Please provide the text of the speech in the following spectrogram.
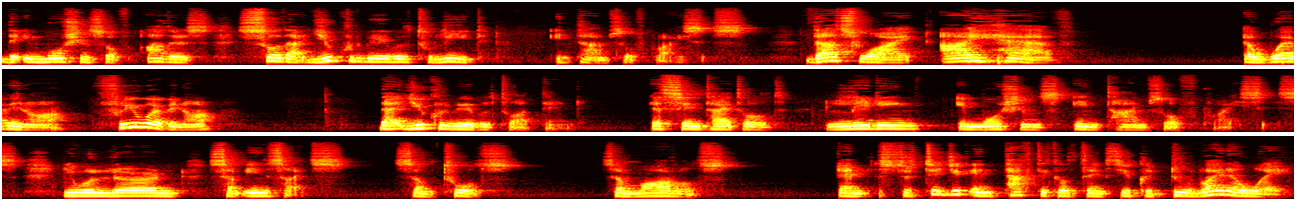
the emotions of others so that you could be able to lead in times of crisis. That's why I have a webinar, free webinar, that you could be able to attend. It's entitled Leading Emotions in Times of Crisis. You will learn some insights, some tools, some models, and strategic and tactical things you could do right away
